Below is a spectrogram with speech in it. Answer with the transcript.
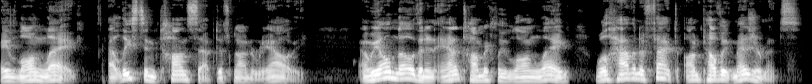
a long leg, at least in concept, if not in reality. And we all know that an anatomically long leg will have an effect on pelvic measurements.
